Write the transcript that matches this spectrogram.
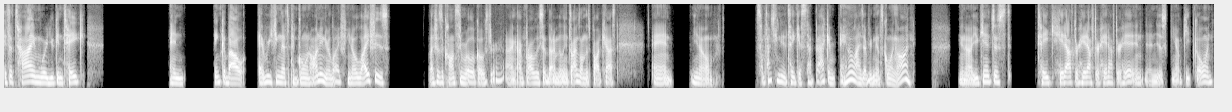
it's a time where you can take and think about everything that's been going on in your life. You know, life is life is a constant roller coaster. I, I've probably said that a million times on this podcast. And, you know, sometimes you need to take a step back and analyze everything that's going on. You know, you can't just take hit after hit after hit after hit and, and just, you know, keep going.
